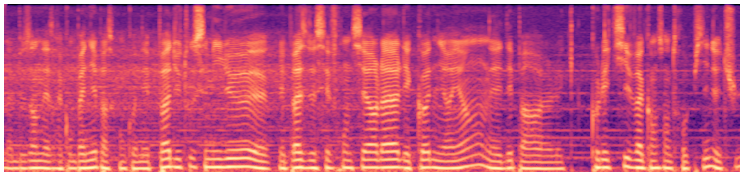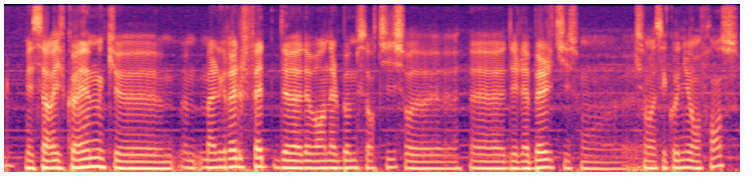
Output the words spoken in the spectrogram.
on a besoin d'être accompagné parce qu'on connaît pas du tout ces milieux, les passes de ces frontières-là, les codes ni rien. On est aidé par le collectif Vacances Entropie de Tulle. Mais ça arrive quand même que, malgré le fait d'avoir un album sorti sur des labels qui sont, qui sont assez connus en France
